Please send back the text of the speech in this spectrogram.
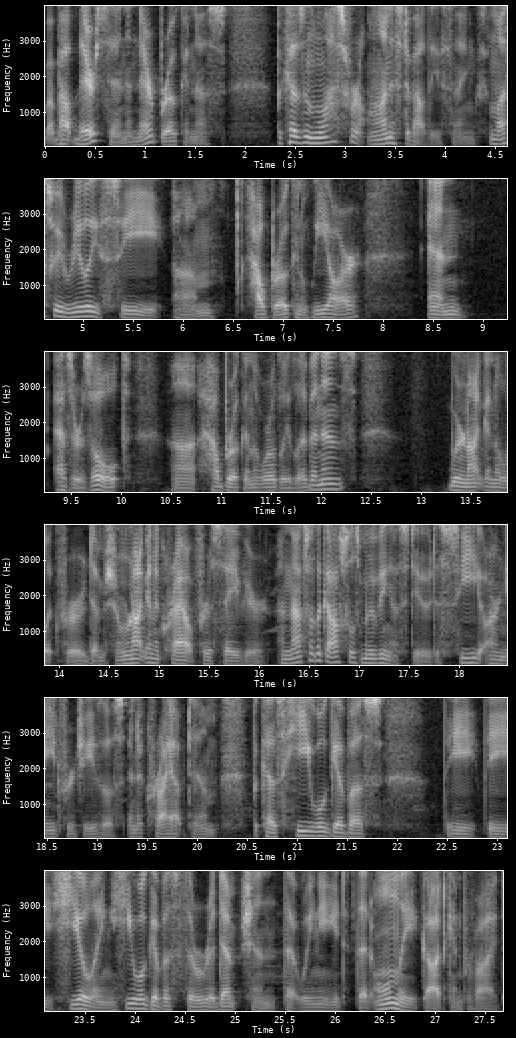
about their sin and their brokenness. Because unless we're honest about these things, unless we really see um, how broken we are, and as a result, uh, how broken the world we live in is, we're not going to look for redemption. We're not going to cry out for a Savior. And that's what the gospel is moving us to, to see our need for Jesus and to cry out to Him because He will give us the, the healing, He will give us the redemption that we need, that only God can provide.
